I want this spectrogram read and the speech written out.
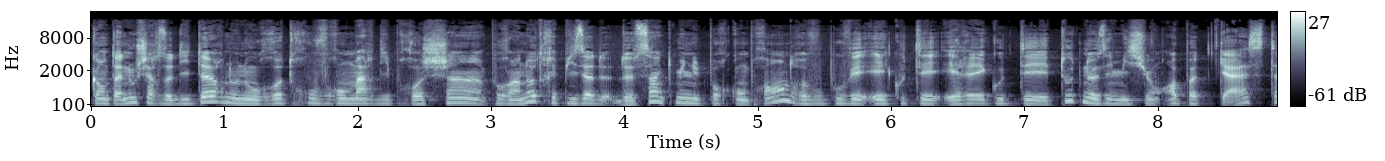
Quant à nous, chers auditeurs, nous nous retrouverons mardi prochain pour un autre épisode de 5 minutes pour comprendre. Vous pouvez écouter et réécouter toutes nos émissions en podcast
